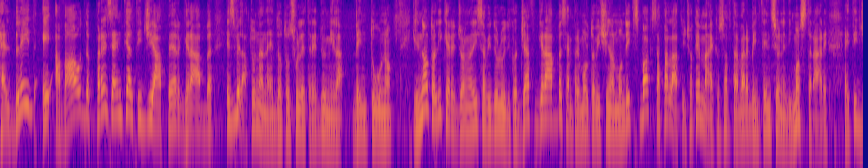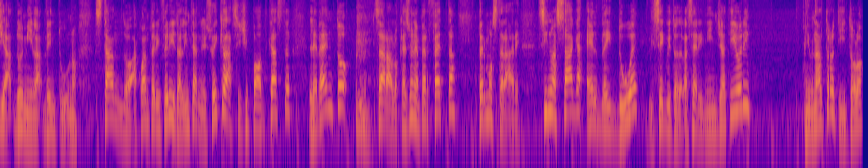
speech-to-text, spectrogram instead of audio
Hellblade e Avowed presenti al TGA per Grab e svelato un aneddoto sulle 3 2021. Il noto leaker e giornalista videoludico Jeff Grab, sempre molto vicino al mondo Xbox, ha parlato di ciò che Microsoft avrebbe intenzione di mostrare ai TGA 2021. Stando a quanto riferito all'interno dei suoi classici podcast, l'evento sarà l'occasione perfetta per mostrare Sinua Saga Hellblade 2, il seguito della serie Ninja Theory, e un altro titolo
